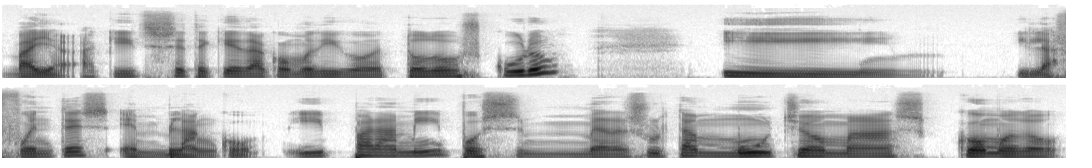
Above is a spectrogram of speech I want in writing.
vaya, aquí se te queda, como digo, todo oscuro y, y las fuentes en blanco. Y para mí, pues me resulta mucho más cómodo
